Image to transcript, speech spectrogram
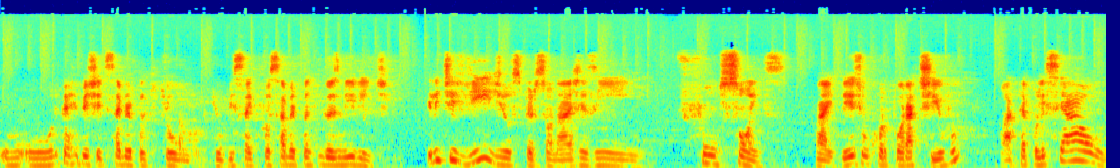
o- o único RPG de Cyberpunk que eu, que eu vi sair que foi Cyberpunk 2020. Ele divide os personagens em funções. Vai, desde um corporativo até policial,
